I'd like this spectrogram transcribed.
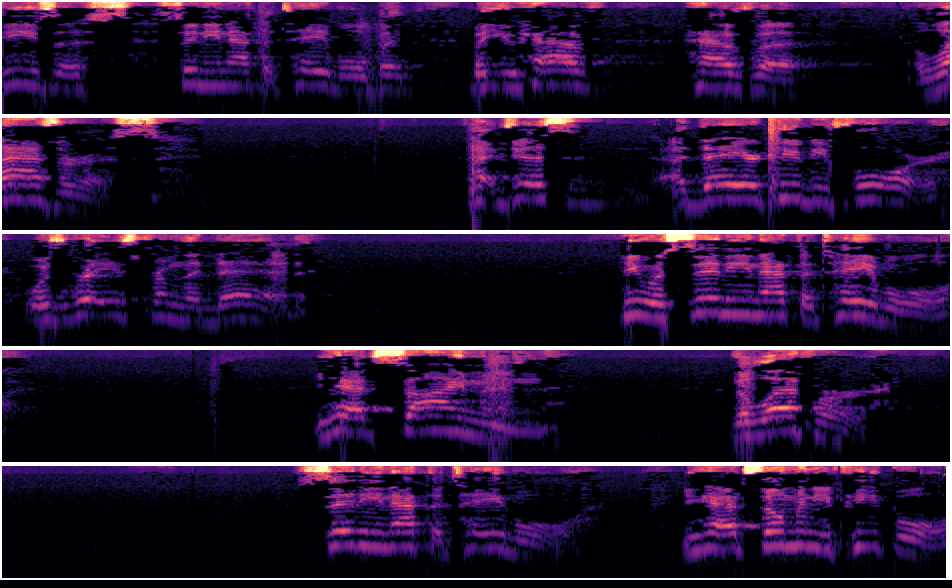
Jesus sitting at the table, but, but you have, have uh, Lazarus that just a day or two before was raised from the dead. He was sitting at the table. You had Simon, the leper, sitting at the table. You had so many people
